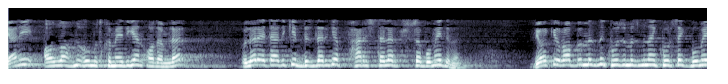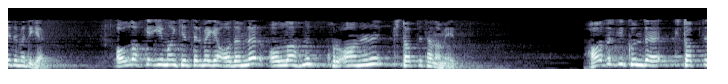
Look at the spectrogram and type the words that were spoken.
ya'ni ollohni umid qilmaydigan odamlar ular aytadiki bizlarga farishtalar tushsa bo'lmaydimi yoki robbimizni ko'zimiz bilan ko'rsak bo'lmaydimi degan ollohga iymon keltirmagan odamlar ollohni qur'onini kitobni tan olmaydi hozirgi kunda kitobni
